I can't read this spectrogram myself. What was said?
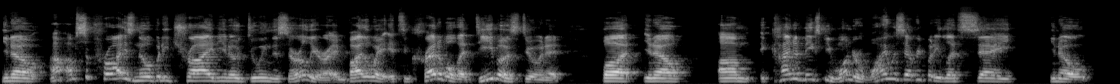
You know, I'm surprised nobody tried. You know, doing this earlier. And by the way, it's incredible that Diba's doing it. But you know, um, it kind of makes me wonder why was everybody, let's say, you know,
